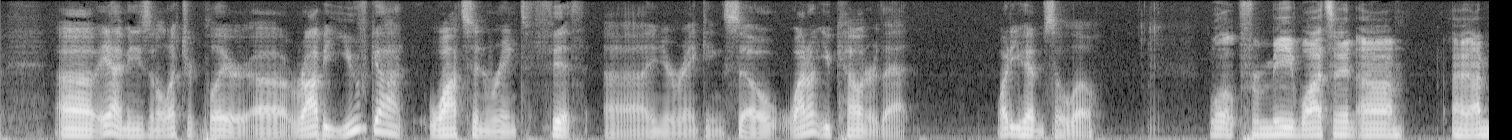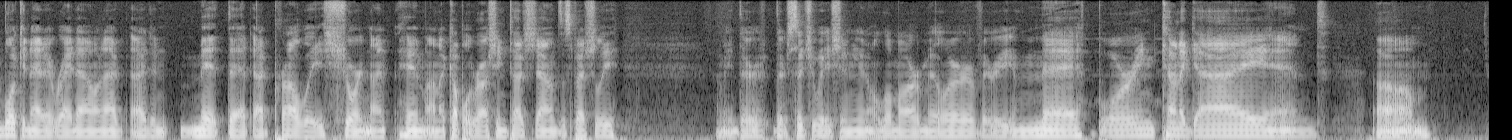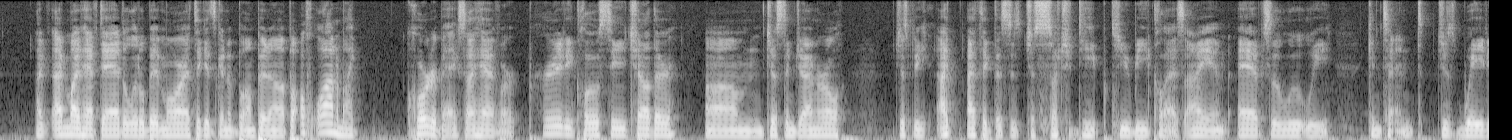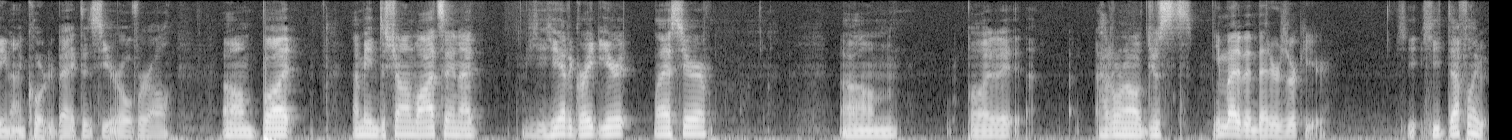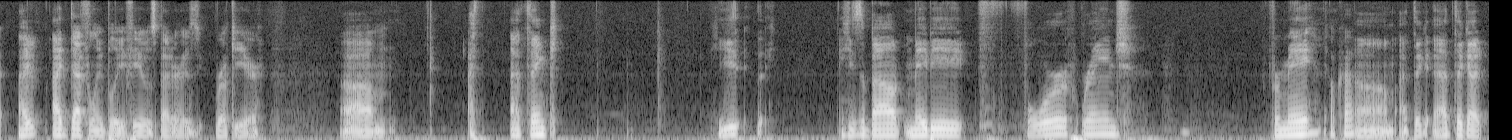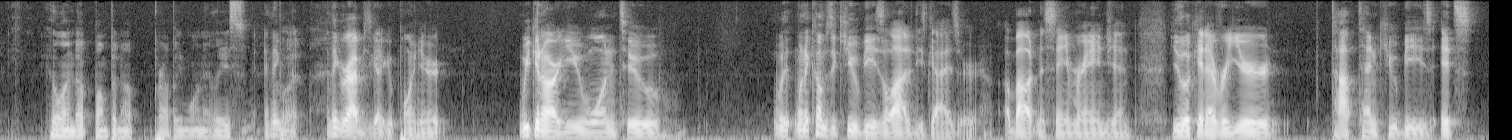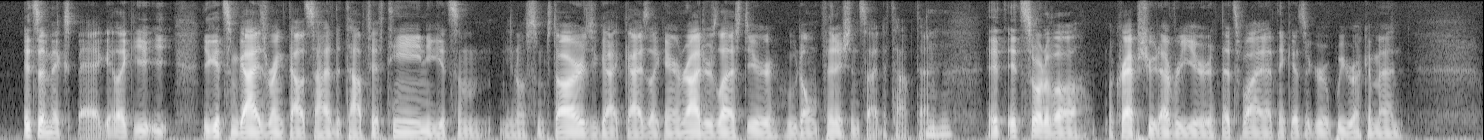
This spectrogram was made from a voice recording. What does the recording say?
Uh, yeah, I mean he's an electric player. Uh, Robbie, you've got Watson ranked fifth uh, in your rankings. So why don't you counter that? Why do you have him so low? Well, for me, Watson, um, I, I'm looking at it right now, and I I'd admit that I'd probably shorten on him on a couple rushing touchdowns, especially. I mean, their their situation, you know, Lamar Miller, very meh, boring kind of guy, and um, I I might have to add a little bit more. I think it's going to bump it up. A lot of my quarterbacks I have are pretty close to each other, um, just in general just be I, I think this is just such a deep QB class. I am absolutely content just waiting on quarterback this year overall. Um, but I mean Deshaun Watson, I he he had a great year last year. Um, but it, I don't know, just He might have been better his rookie year. he, he definitely I, I definitely believe he was better his rookie year. Um, I I think he he's about maybe four range for me. Okay. Um, I think I think I he'll end up bumping up probably one at least. I think But I think Robbie's got a good point here. We can argue one, two. Wh- When it comes to QBs, a lot of these guys are about in the same range, and you look at every year top ten QBs. It's it's a mixed bag. Like you, you, you get some guys ranked outside the top fifteen. You get some you know some stars. You got guys like Aaron Rodgers last year who don't finish inside the top 10 Mm-hmm. It, it's sort of a, a crapshoot every year. That's why I think as a group we recommend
